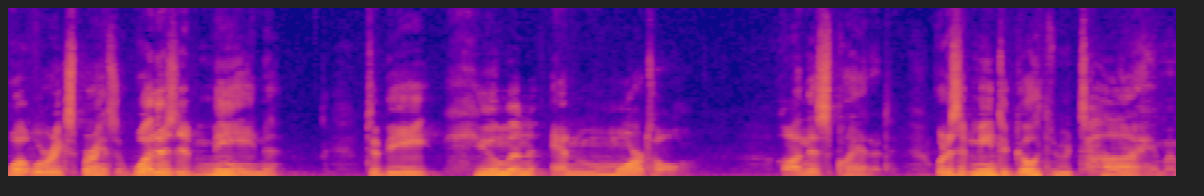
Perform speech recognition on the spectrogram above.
what we're experiencing, what does it mean to be human and mortal on this planet? What does it mean to go through time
